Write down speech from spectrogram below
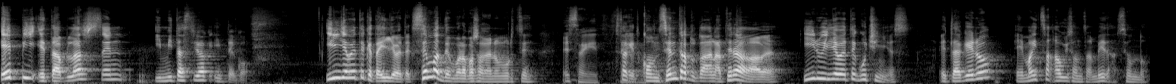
epi eta blasen imitazioak iteko. Hilabetek eta hilabetek, zenbat denbora pasagen urtzi? Ez dakit. Ez dakit, konzentratuta atera gabe. Hiru hilabete gutxinez. Eta gero, emaitza hau izan zen, bida, ze ondo.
